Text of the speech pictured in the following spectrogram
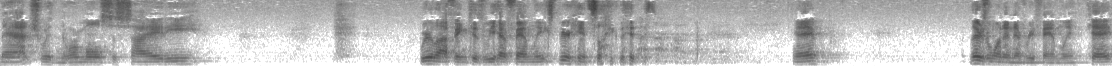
match with normal society. We're laughing because we have family experience like this. Okay? There's one in every family, okay?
